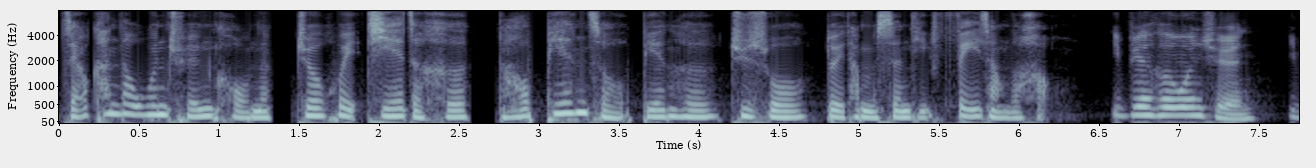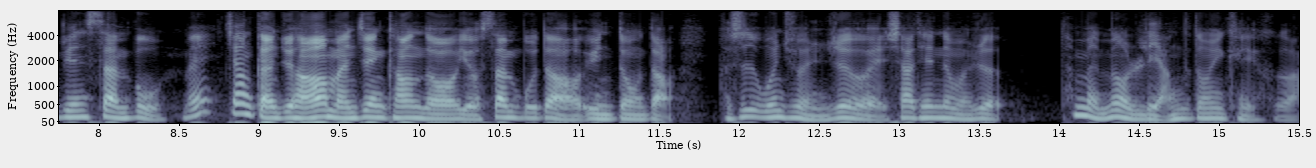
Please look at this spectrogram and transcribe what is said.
只要看到温泉口呢，就会接着喝，然后边走边喝。据说对他们身体非常的好。一边喝温泉，一边散步，哎，这样感觉好像蛮健康的哦，有散步到，有运动到。可是温泉很热哎，夏天那么热，他们有没有凉的东西可以喝啊？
